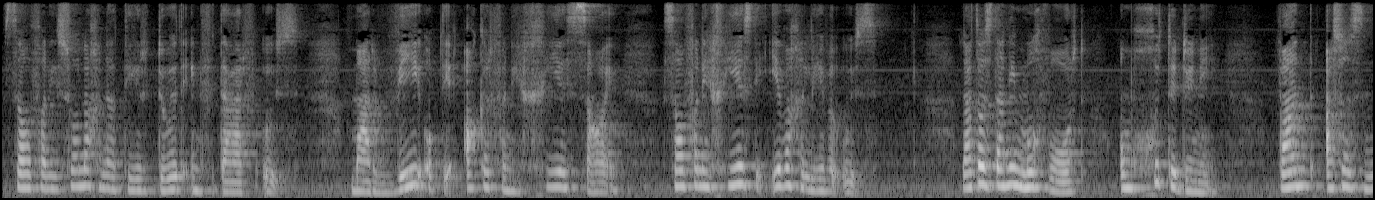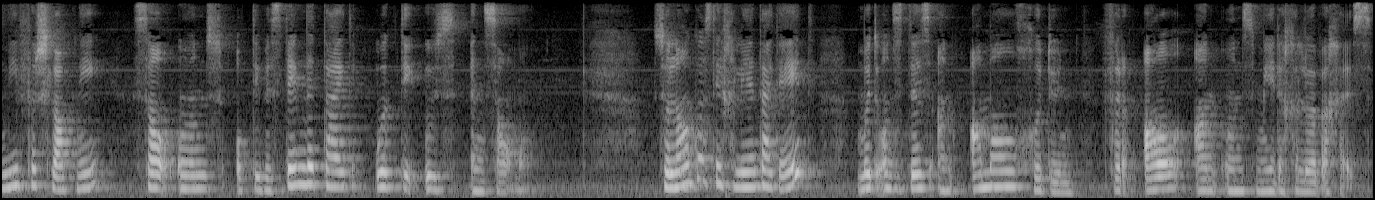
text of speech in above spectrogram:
sal van die sondige natuur dood en verderf oes. Maar wie op die akker van die gees saai, sal van die gees die ewige lewe oes. Laat ons dan nie moeg word om goed te doen nie, want as ons nie verslap nie, sal ons op die bestemde tyd ook die oes insamel. Solank ons die geleentheid het, moet ons dus aan almal goed doen, veral aan ons medegelowiges.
